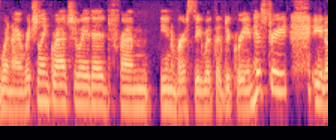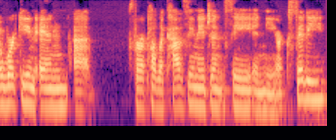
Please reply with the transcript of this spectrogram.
when I originally graduated from university with a degree in history, you know, working in uh, for a public housing agency in New York City,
